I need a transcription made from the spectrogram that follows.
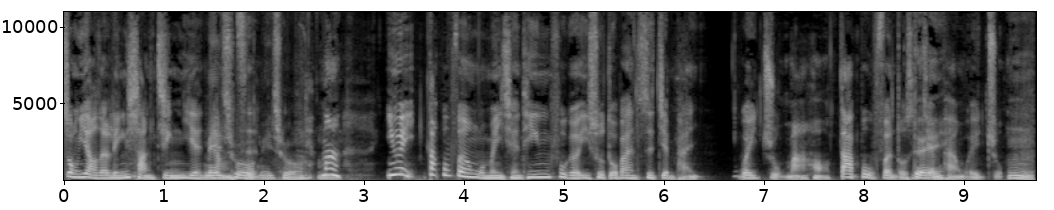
重要的领赏经验。没错，没错。嗯、那因为大部分我们以前听赋格艺术多半是键盘为主嘛，哈，大部分都是键盘为主。嗯，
